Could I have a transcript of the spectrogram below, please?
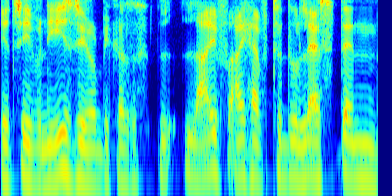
it's even easier because l- live I have to do less than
